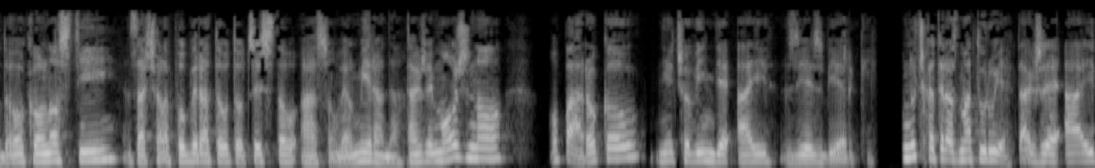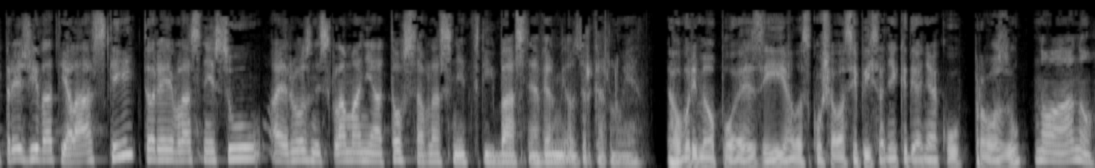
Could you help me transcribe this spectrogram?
do okolností začala poberať touto cestou a som veľmi rada. Takže možno o pár rokov niečo vyjde aj z jej zbierky. Vnúčka teraz maturuje, takže aj prežíva tie lásky, ktoré vlastne sú aj rôzne sklamania, to sa vlastne v tých básniach veľmi odzrkadluje. Hovoríme o poézii, ale skúšala si písať niekedy aj nejakú prózu? No áno,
